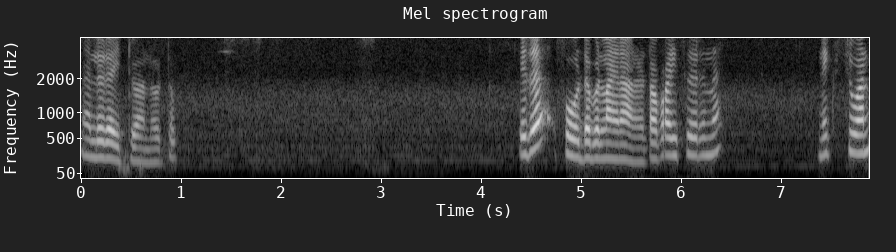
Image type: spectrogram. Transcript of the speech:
നല്ലൊരു ഐറ്റം ആണ് കേട്ടോ. ഇത് ഫോർ ഡബിൾ നയൻ ആണ് കേട്ടോ. പ്രൈസ് വരുന്നത്? നെക്സ്റ്റ് വൺ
